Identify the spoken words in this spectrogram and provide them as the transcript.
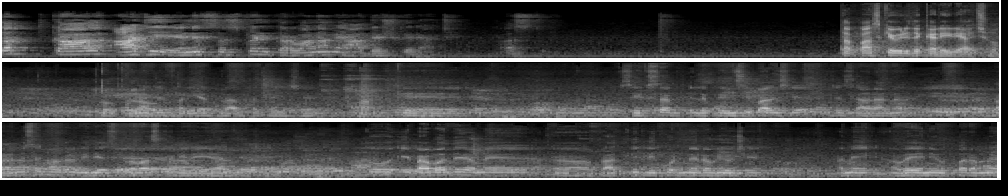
તત્કાલ આજે એને સસ્પેન્ડ કરવાના મેં આદેશ કર્યા છે. અસ્તુ તપાસ કેવી રીતે કરી રહ્યા છો? જે ફરિયાદ પ્રાપ્ત થઈ છે કે શિક્ષક એટલે પ્રિન્સિપાલ છે જે શાળાના પરમિશન વગર વિદેશ પ્રવાસ કરી રહ્યા છે. તો એ બાબતે અમે પ્રાથમિક રિપોર્ટ મેળવ્યો છે અને હવે એની ઉપર અમને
